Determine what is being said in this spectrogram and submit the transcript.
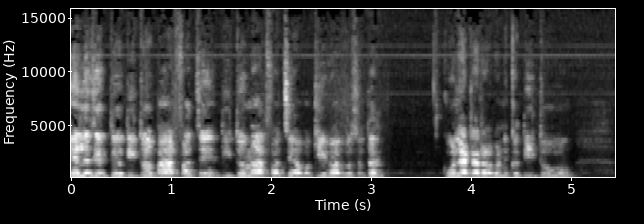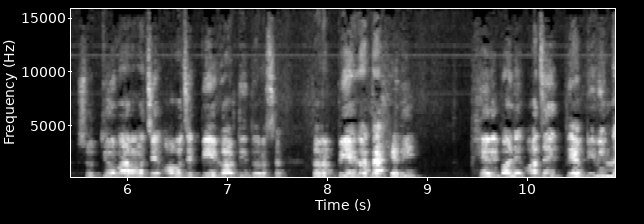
यसले चाहिँ त्यो धितो मार्फत चाहिँ धितो मार्फत चाहिँ अब के गर्दछ त? कोलाटरल भनेको धितो हो। सो त्यो बारेमा चाहिँ अब चाहिँ पे गरिदिँदो रहेछ। तर पे गर्दाखेरि फेरि पनि अझै त्यहाँ विभिन्न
